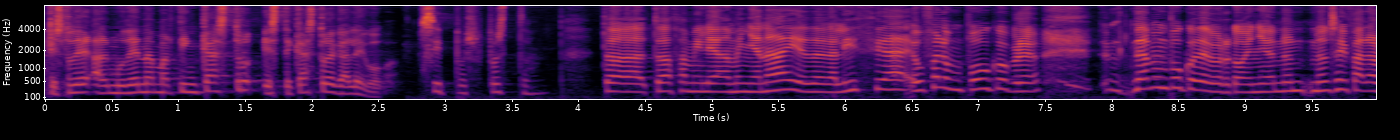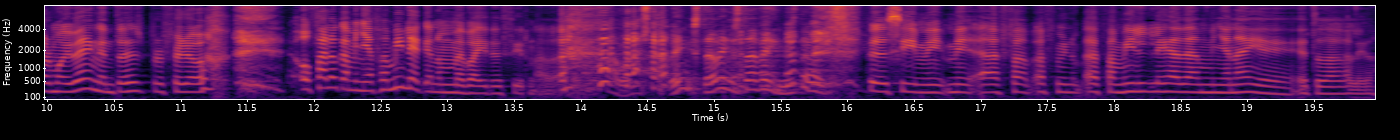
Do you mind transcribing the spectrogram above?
isto de Almudena Martín Castro, este Castro é galego. Sí, por suposto toda, toda a familia miña nai é de Galicia. Eu falo un pouco, pero dame un pouco de vergoña, non, non sei falar moi ben, entonces prefiro o falo ca miña familia que non me vai decir nada. Ah, bueno, está ben, está ben, está ben, está ben. Pero sí, mi, mi, a, fa, a, a familia da miña nai é, é toda galega.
